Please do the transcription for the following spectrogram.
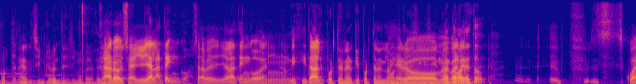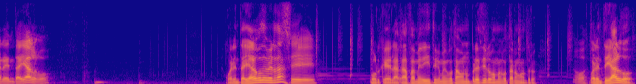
Por tener, simplemente, si me parece. bien. Claro, o sea, yo ya la tengo, ¿sabes? Yo ya la tengo en digital. Es por tener, que es por tener la bonita. Pero sí, sí. me ¿Cuánto vale esto? 40 y algo. ¿40 y algo de verdad? Sí. Porque las gafas me dijiste que me costaban un precio y luego me costaron otro. Hostia. ¿40 y algo?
